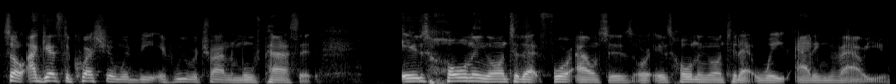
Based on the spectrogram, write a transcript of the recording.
So I guess the question would be if we were trying to move past it, is holding on to that four ounces or is holding on to that weight adding value?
